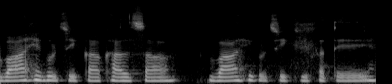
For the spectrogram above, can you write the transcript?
ਵਾਹਿਗੁਰੂ ਜੀ ਕਾ ਖਾਲਸਾ ਵਾਹਿਗੁਰੂ ਜੀ ਕੀ ਫਤਿਹ।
